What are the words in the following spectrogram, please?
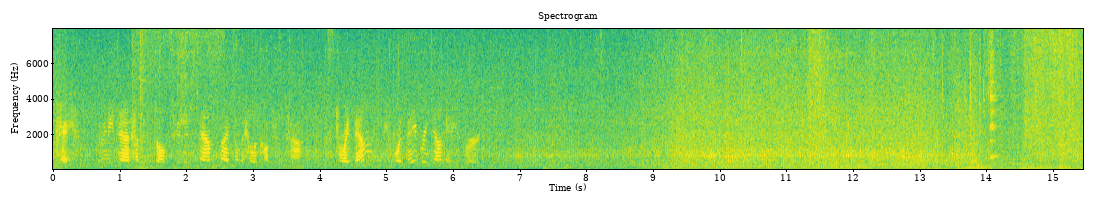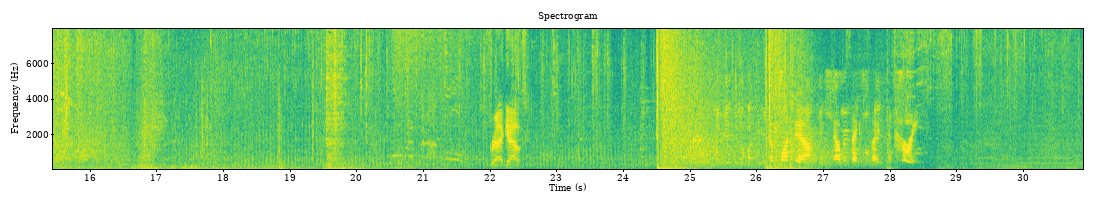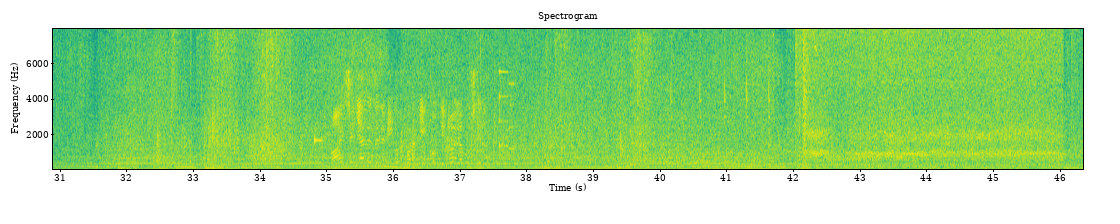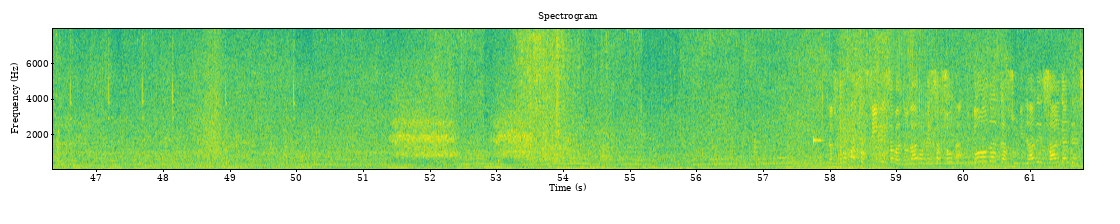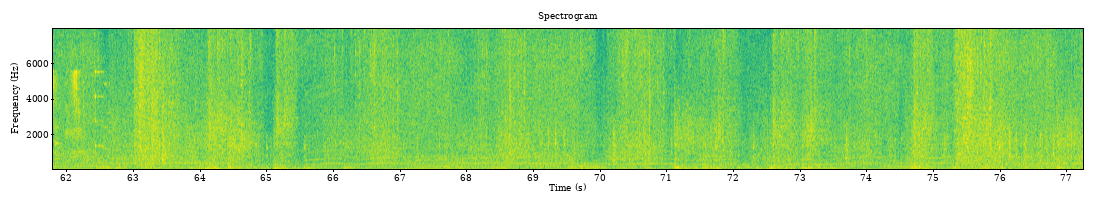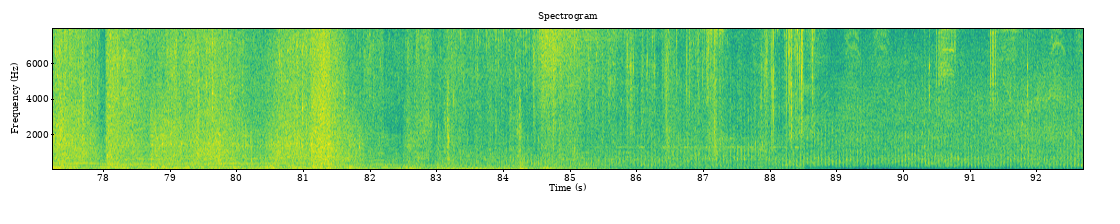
Okay, Installed two new SAM sites on the helicopter's path. Destroy them before they bring down Eddie's bird. Frag out. That's one down. Now the second site. And hurry.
